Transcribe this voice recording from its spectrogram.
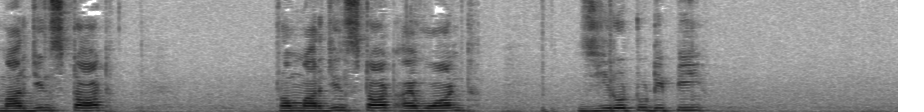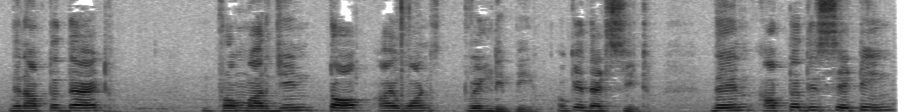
Margin start from margin start I want 0 to dp then after that from margin top I want 12 dp okay that's it. Then after this setting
